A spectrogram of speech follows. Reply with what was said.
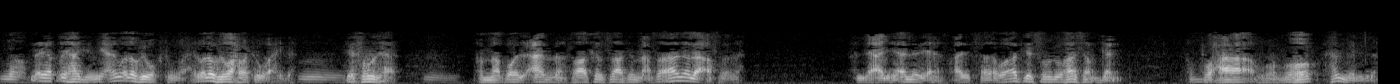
نعم. لا يقضيها جميعا ولو في وقت واحد ولو في ضحوة واحدة يسردها. أما قول العامة صلاة كل صلاة مع صلاة هذا لا أصل له. الذي الذي عليه الصلوات يسردها سردا الضحى أو الظهر الحمد لله.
